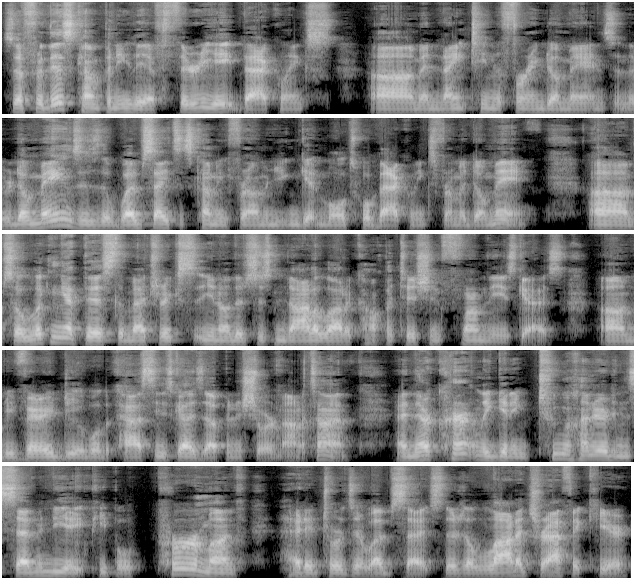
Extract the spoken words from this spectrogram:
So for this company, they have 38 backlinks um, and 19 referring domains. And the domains is the websites it's coming from, and you can get multiple backlinks from a domain. Um, so looking at this, the metrics, you know, there's just not a lot of competition from these guys. Um, be very doable to pass these guys up in a short amount of time. And they're currently getting 278 people per month headed towards their websites. There's a lot of traffic here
